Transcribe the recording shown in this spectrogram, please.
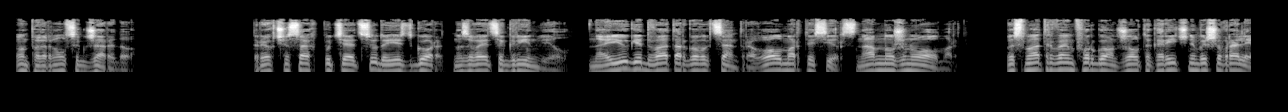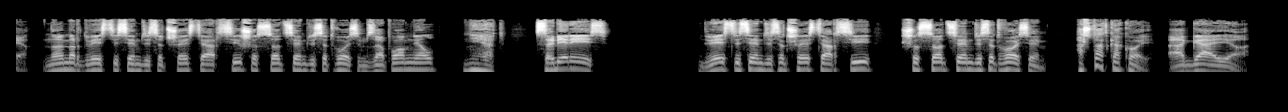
Он повернулся к Джареду. В трех часах пути отсюда есть город, называется Гринвилл. На юге два торговых центра — Walmart и Сирс. Нам нужен Walmart. Высматриваем фургон желто-коричневый «Шевроле», номер 276 RC-678. Запомнил? Нет. Соберись! 276 RC-678. А штат какой? Огайо.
